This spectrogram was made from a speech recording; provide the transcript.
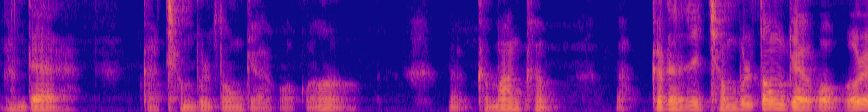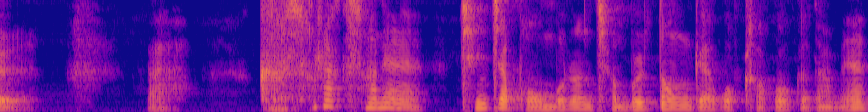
그런데 그 천불동 계곡은 그만큼 그래서 천불동 계곡을 아, 그 설악산에 진짜 보물은 천불동 계곡하고 그 다음에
